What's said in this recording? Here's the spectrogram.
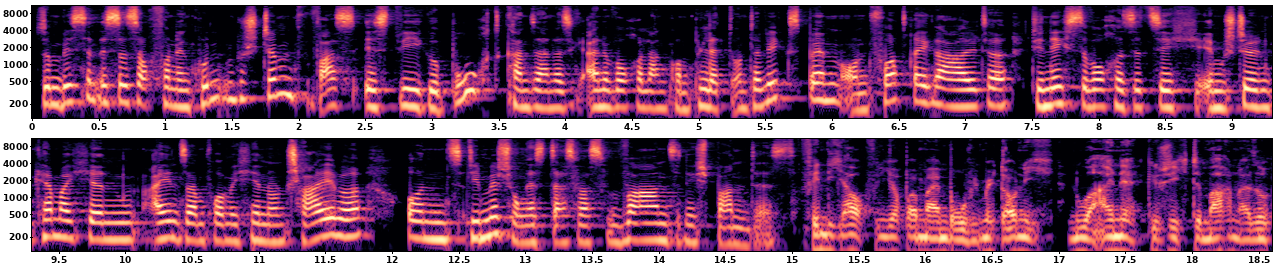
so ein bisschen ist es auch von den Kunden bestimmt, was ist wie gebucht. Kann sein, dass ich eine Woche lang komplett unterwegs bin und Vorträge halte. Die nächste Woche sitze ich im stillen Kämmerchen einsam vor mich hin und schreibe und die Mischung ist das, was wahnsinnig spannend ist. Finde ich auch, finde ich auch bei meinem Beruf. Ich möchte auch nicht nur eine Geschichte machen. Also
